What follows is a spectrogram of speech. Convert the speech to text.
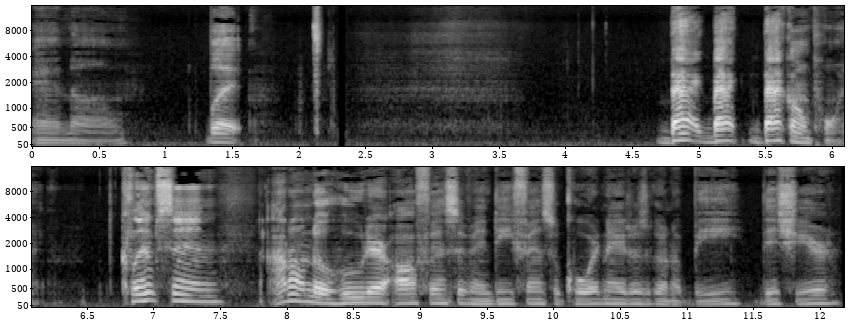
And um, but back back back on point. Clemson, I don't know who their offensive and defensive coordinators are going to be this year.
